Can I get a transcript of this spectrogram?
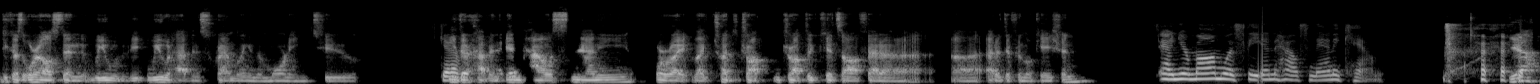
because or else then we would be we would have been scrambling in the morning to Get either have an in-house nanny or right, like try to drop drop the kids off at a uh, at a different location. And your mom was the in-house nanny cam. Yeah,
